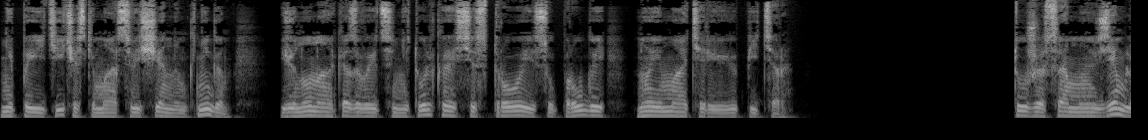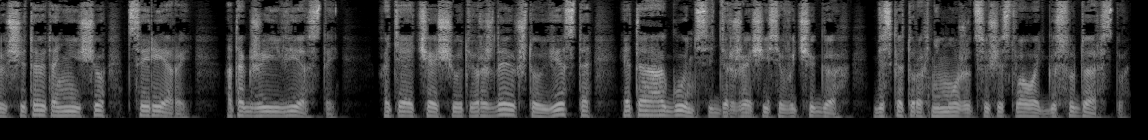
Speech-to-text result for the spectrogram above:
не поэтическим, а священным книгам Юнона оказывается не только сестрой и супругой, но и матерью Юпитера. Ту же самую землю считают они еще церерой, а также и вестой, хотя чаще утверждают, что веста — это огонь, содержащийся в очагах, без которых не может существовать государство.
